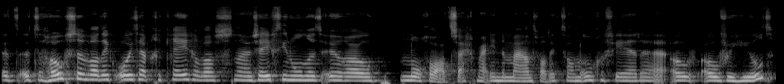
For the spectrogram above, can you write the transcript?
het, het hoogste wat ik ooit heb gekregen was nou, 1700 euro nog wat, zeg maar, in de maand, wat ik dan ongeveer uh, overhield.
